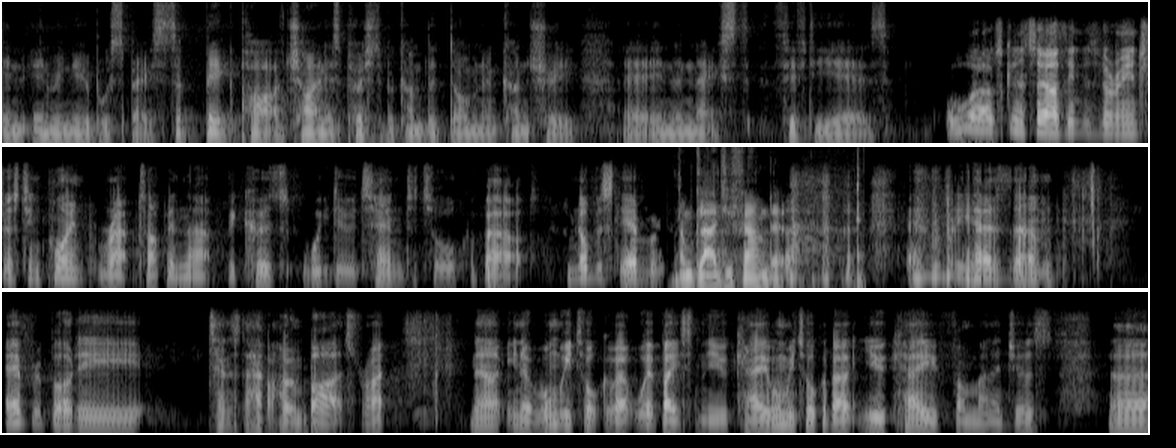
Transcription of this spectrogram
in, in renewable space. It's a big part of China's push to become the dominant country uh, in the next 50 years. Well, I was going to say, I think there's a very interesting point wrapped up in that because we do tend to talk about. I mean, obviously, every, I'm glad you found it. everybody has. Um, everybody tends to have a home bias, right? Now, you know, when we talk about, we're based in the UK, when we talk about UK fund managers, uh,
